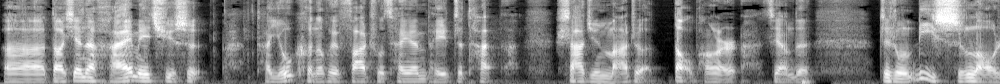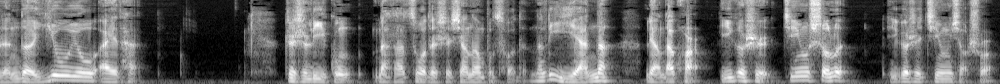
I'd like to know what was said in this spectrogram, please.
呃，到现在还没去世，他有可能会发出蔡元培之叹啊，杀君马者道旁儿这样的这种历史老人的悠悠哀叹。这是立功，那他做的是相当不错的。那立言呢？两大块儿一个是金庸社论，一个是金庸小说。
